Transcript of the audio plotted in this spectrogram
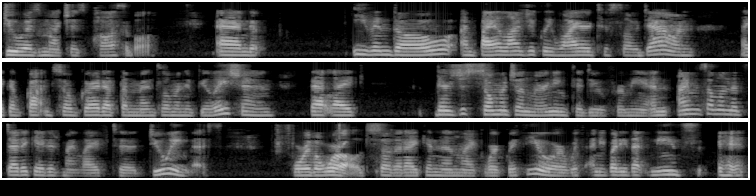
do as much as possible. And even though I'm biologically wired to slow down, like I've gotten so good at the mental manipulation that like there's just so much unlearning to do for me. And I'm someone that's dedicated my life to doing this for the world so that I can then like work with you or with anybody that needs it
